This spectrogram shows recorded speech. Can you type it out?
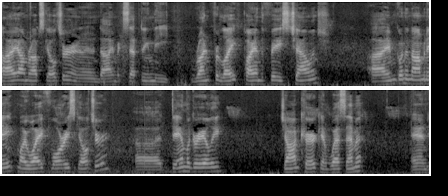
Hi, I'm Rob Skelcher, and I'm accepting the Run for Light Pie in the Face Challenge. I'm going to nominate my wife, Lori Skelcher, uh, Dan LeGraley, John Kirk, and Wes Emmett. And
